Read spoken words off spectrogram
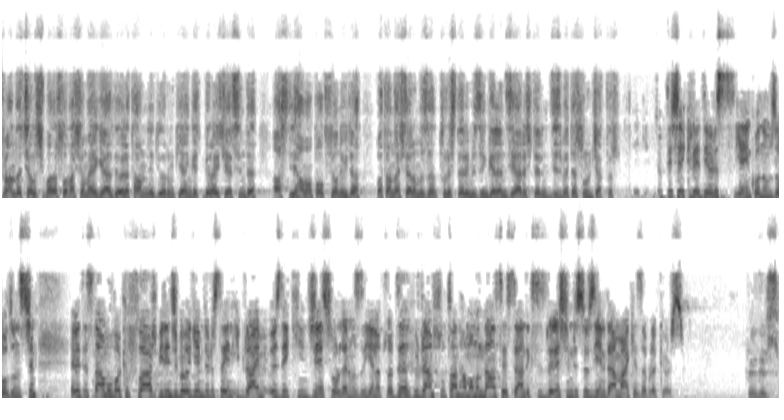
Şu anda çalışmalar son aşamaya geldi. Öyle tahmin ediyorum ki en geç bir ay içerisinde asli hamam fonksiyonuyla vatandaşlarımızın, turistlerimizin, gelen ziyaretçilerin hizmete sunulacaktır. Peki. Çok teşekkür ediyoruz yayın konuğumuz olduğunuz için. Evet İstanbul Vakıflar 1. Bölge Müdürü Sayın İbrahim Özekinci sorularımızı yanıtladı. Hürrem Sultan Hamamı'ndan seslendik sizlere. Şimdi sözü yeniden merkeze bırakıyoruz. Teşekkür ederiz.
